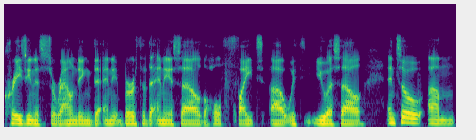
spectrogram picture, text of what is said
craziness surrounding the birth of the NASL, the whole fight uh, with USL, and so um,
